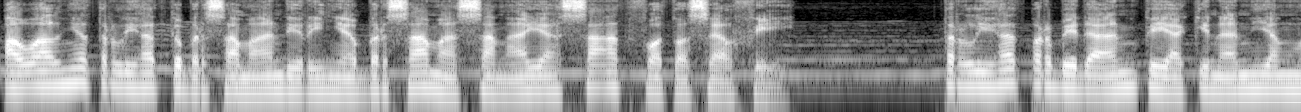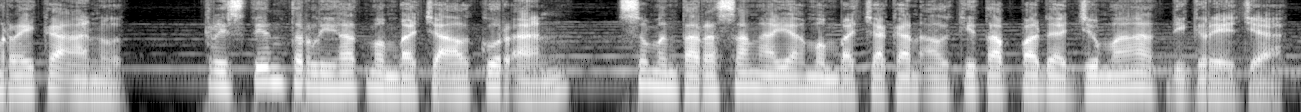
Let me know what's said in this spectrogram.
awalnya terlihat kebersamaan dirinya bersama sang ayah saat foto selfie. Terlihat perbedaan keyakinan yang mereka anut. Christine terlihat membaca Al-Quran, sementara sang ayah membacakan Alkitab pada jemaat di gereja.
